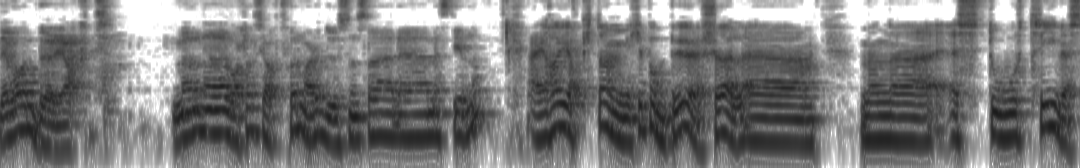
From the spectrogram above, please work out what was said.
Det var en bøjakt. Men hva slags jaktform er det du syns er mest givende? Jeg har jakta mye på bø sjøl, men jeg stortrives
